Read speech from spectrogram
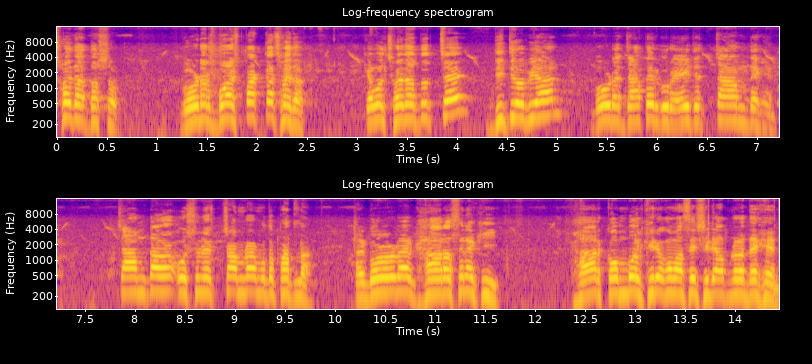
ছয় দাঁত, দর্শক। গরুটার বয়স পাক্কা ছয় দাঁত। কেবল ছয় দাঁত হচ্ছে দ্বিতীয় বিয়ান গরুটার জাতের গরু, এই যে চাম দেখেন। চামটা ওষুনের চামড়ার মতো পাতলা। আর গরুটার ঘাড় আছে নাকি? ঘাড় কম্বল কীরকম আছে সেটা আপনারা দেখেন।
